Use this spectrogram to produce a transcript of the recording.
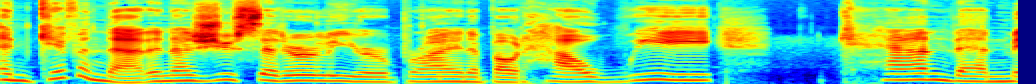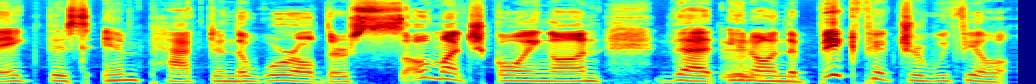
And given that, and as you said earlier, Bryan, about how we can then make this impact in the world, there's so much going on that, you mm. know, in the big picture, we feel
